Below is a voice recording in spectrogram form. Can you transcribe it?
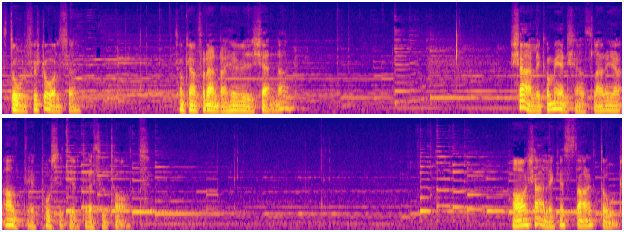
stor förståelse som kan förändra hur vi känner. Kärlek och medkänsla ger alltid ett positivt resultat. Ja, kärlek är ett starkt ord.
